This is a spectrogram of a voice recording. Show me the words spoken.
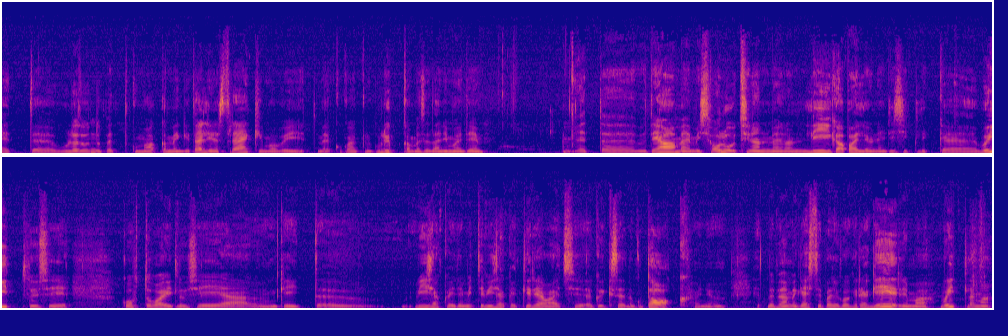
Et äh, mulle tundub, et kui me hakkamegi Tallinnast rääkima või et me kogu aeg nagu lükkame seda niimoodi, et äh, me teame, mis olud siin on, meil on liiga palju neid isiklikke võitlusi, kohtuvaidlusi ja mingeid äh, viisakaid ja mitteviisakaid kirjavahetusi ja kõik see nagu taak, on ju, et me peamegi hästi palju kogu aeg reageerima, võitlema,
